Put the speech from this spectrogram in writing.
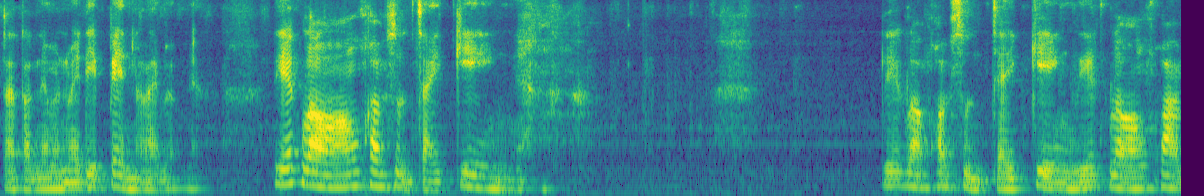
แต่ตอนนี้มันไม่ได้เป็นอะไรแบบเนี้ยเรียกร้องความสนใจเก่ง เรียกร้องความสนใจเก่ง เรียกร้องความ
